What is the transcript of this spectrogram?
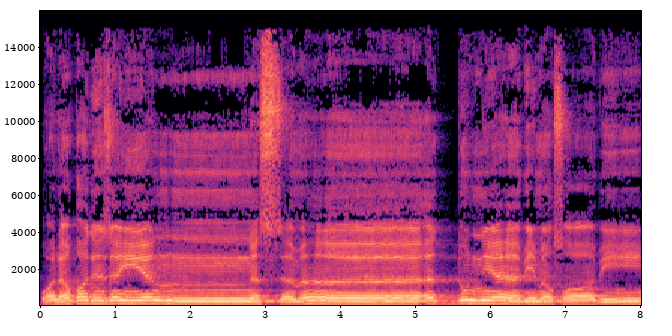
ولقد زينا السماء الدنيا بمصابيح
